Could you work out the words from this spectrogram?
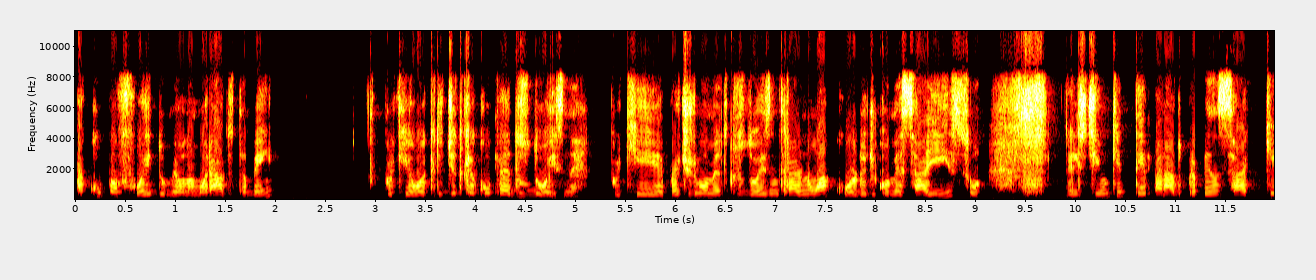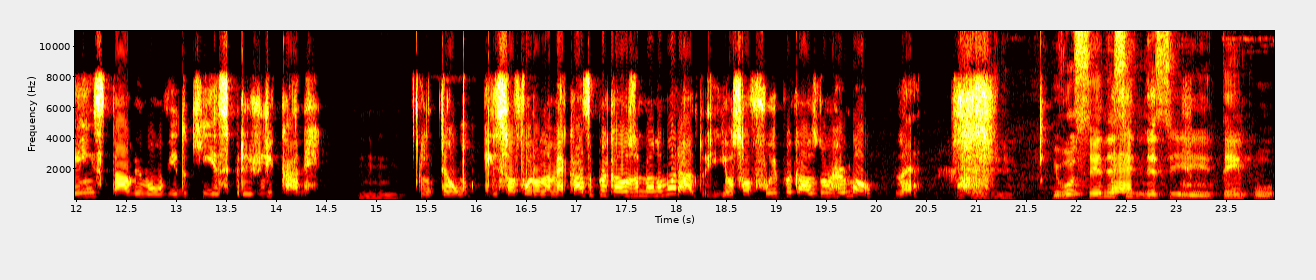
A culpa foi do meu namorado também, porque eu acredito que a culpa é dos dois, né? Porque a partir do momento que os dois entraram num acordo de começar isso, eles tinham que ter parado para pensar quem estava envolvido que ia se prejudicar, né? Uhum. Então, eles só foram na minha casa por causa do meu namorado. E eu só fui por causa do meu irmão, né? Entendi. E você, nesse, é. nesse tempo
